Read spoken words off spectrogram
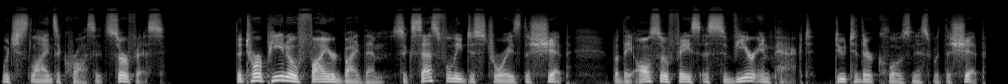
which slides across its surface. The torpedo fired by them successfully destroys the ship, but they also face a severe impact due to their closeness with the ship.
